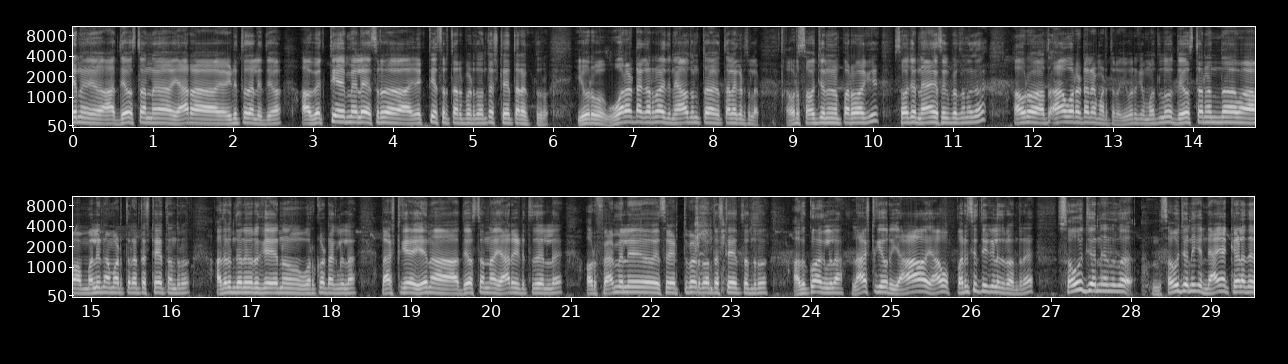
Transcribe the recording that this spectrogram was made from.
ಏನು ಆ ದೇವಸ್ಥಾನ ಯಾರ ಹಿಡಿತದಲ್ಲಿದೆಯೋ ಆ ವ್ಯಕ್ತಿಯ ಮೇಲೆ ಹೆಸರು, ಆ ವ್ಯಕ್ತಿ ಹೆಸರು ತರಬಾರ್ದು ಅಂತ ಸ್ಟೇ ತರಕ್ತಿದ್ರು. ಇವರು ಹೋರಾಟಗಾರರು ಇದನ್ನ ಯಾವುದನ್ನು ತ ತಲೆಗೆಡಿಸಲ್ಲ ಅವರು ಸೌಜನ್ಯನ ಪರವಾಗಿ ಸೌಜನ್ಯ ನ್ಯಾಯ ಸಿಗಬೇಕು ಅನ್ನೋದು ಅವರು ಅದು, ಆ ಹೋರಾಟನೇ ಮಾಡ್ತಾರೆ ಇವರಿಗೆ ಮೊದಲು ದೇವಸ್ಥಾನದ ಮಲಿನ ಮಾಡ್ತಾರೆ ಅಂತ ಸ್ಟೇ ತಂದರು. ಅದರಿಂದ ಇವರಿಗೆ ಏನು ವರ್ಕೌಟ್ ಆಗಲಿಲ್ಲ. ಲಾಸ್ಟ್ಗೆ ಏನು ಆ ದೇವಸ್ಥಾನ ಯಾರು ಹಿಡಿತದೆ ಇಲ್ಲೇ. ಅವ್ರ ಫ್ಯಾಮಿಲಿ ಹೆಸರು ಎತ್ತಬೇಡ್ದು ಅಂತ ಸ್ಟೇ ತಂದರು. ಅದಕ್ಕೂ ಆಗಲಿಲ್ಲ. ಲಾಸ್ಟ್ಗೆ ಇವರು ಯಾವ ಯಾವ ಪರಿಸ್ಥಿತಿಗಳಿದ್ರು ಅಂದರೆ ಸೌಜನ್ಯದ ಸೌಜನ್ಯಗೆ ನ್ಯಾಯ ಕೇಳೋದೇ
